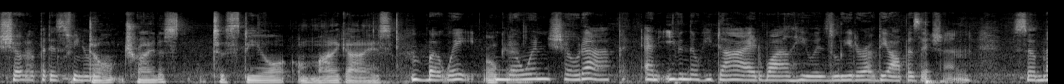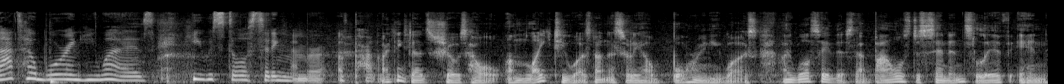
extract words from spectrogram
showed up at his funeral. Don't try to, to steal my guys. But wait, Okay. no one showed up, and even though he died while he was leader of the opposition, so that's how boring he was. He was still a sitting member of parliament. I think that shows how unliked he was, not necessarily how boring he was. I will say this that Bowell's descendants live in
